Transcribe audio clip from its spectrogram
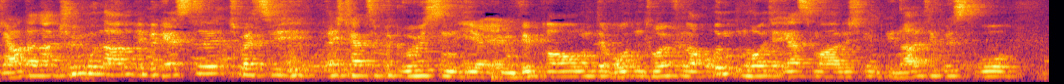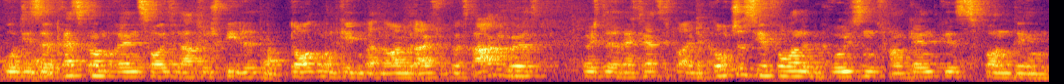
Ja, dann einen schönen guten Abend, liebe Gäste. Ich möchte Sie recht herzlich begrüßen hier im VIP-Raum der Roten Teufel nach unten, heute erstmalig im Penalty-Bistro, wo diese Pressekonferenz heute nach dem Spiel Dortmund gegen Bad Neuem live übertragen wird. Ich möchte recht herzlich beide Coaches hier vorne begrüßen, Frank Gentges von den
